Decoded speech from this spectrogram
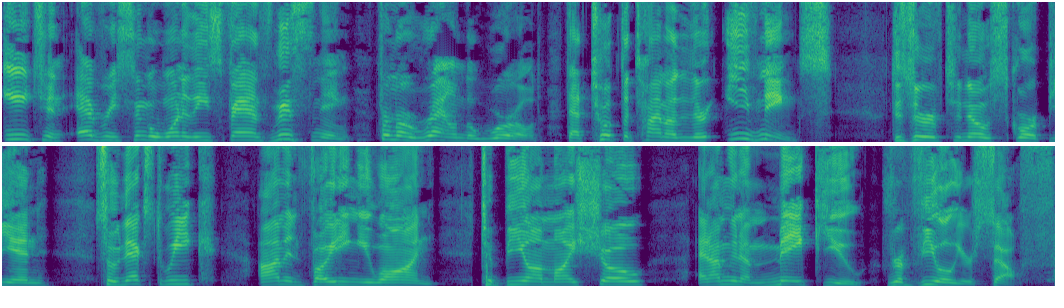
each and every single one of these fans listening from around the world that took the time out of their evenings deserve to know Scorpion. So next week, I'm inviting you on to be on my show, and I'm gonna make you reveal yourself.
